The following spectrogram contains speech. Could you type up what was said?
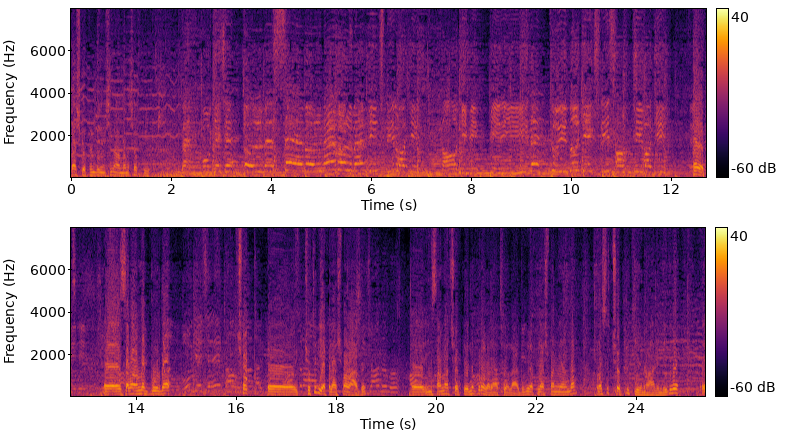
Taşköprü'nün benim için anlamı çok büyüktür. Ben bu gece Evet, e, zamanında burada çok e, kötü bir yapılaşma vardı. E, insanlar çöplerini buralara atıyorlardı. Bu yapılaşmanın yanında burası çöplük yığını halindeydi ve e,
